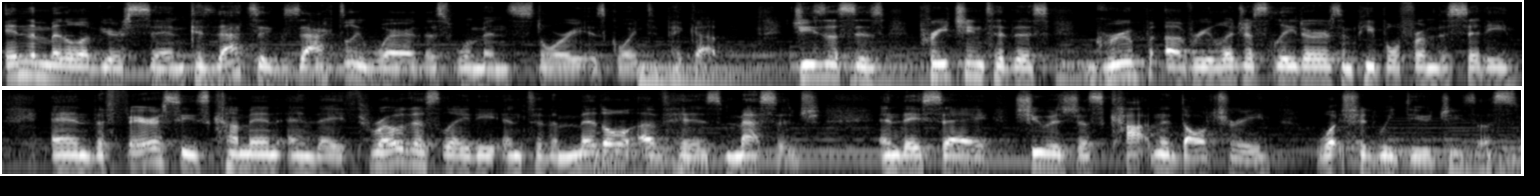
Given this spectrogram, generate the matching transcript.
in the middle of your sin, because that's exactly where this woman's story is going to pick up. Jesus is preaching to this group of religious leaders and people from the city, and the Pharisees come in and they throw this lady into the middle of his message. And they say, She was just caught in adultery. What should we do, Jesus?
